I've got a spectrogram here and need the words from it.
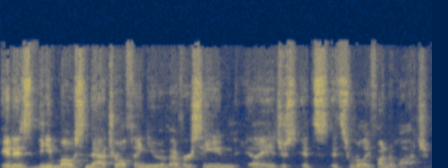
it is the most natural thing you have ever seen. It just it's it's really fun to watch.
